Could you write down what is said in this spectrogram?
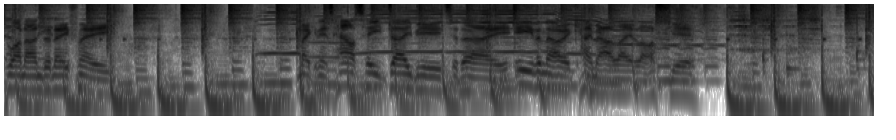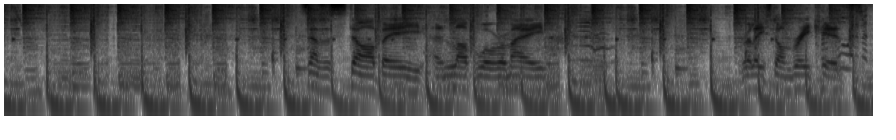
This one underneath me. Making its House Heat debut today, even though it came out late last year. Sounds of Star B and Love Will Remain. Released on Rekids.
